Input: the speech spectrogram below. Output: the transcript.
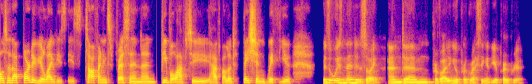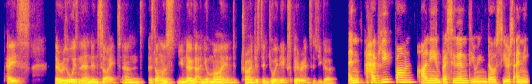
also that part of your life is is tough and it's present and people have to have a lot of patience with you there's always an end in sight, and um, providing you're progressing at the appropriate pace, there is always an end in sight. And as long as you know that in your mind, try and just enjoy the experience as you go. And have you found any resident during those years, any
